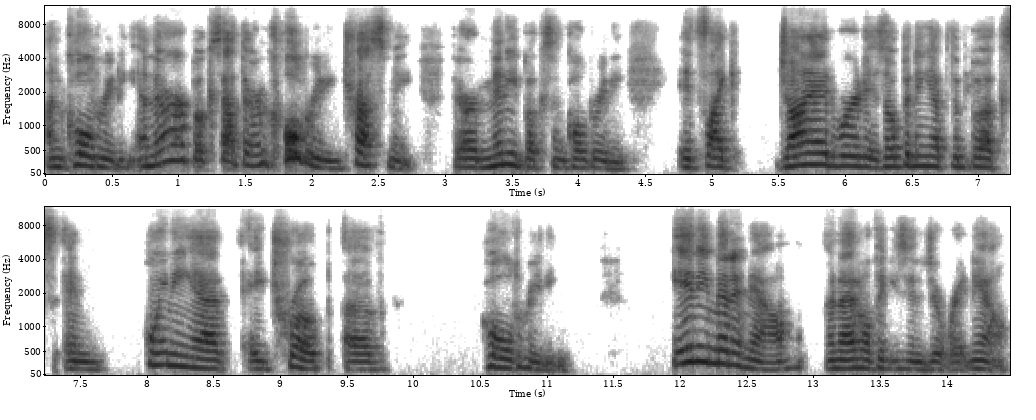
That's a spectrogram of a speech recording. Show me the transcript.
on cold reading, and there are books out there on cold reading, trust me, there are many books on cold reading. It's like John Edward is opening up the books and pointing at a trope of cold reading. Any minute now, and I don't think he's gonna do it right now,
